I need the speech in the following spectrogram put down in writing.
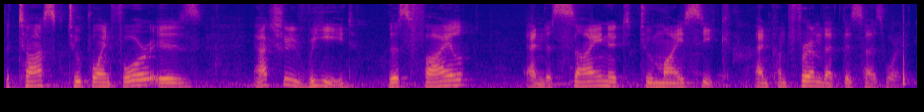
The task 2.4 is actually read this file and assign it to MySeq and confirm that this has worked.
